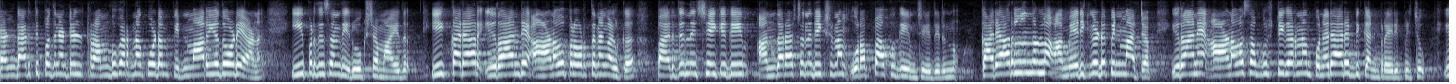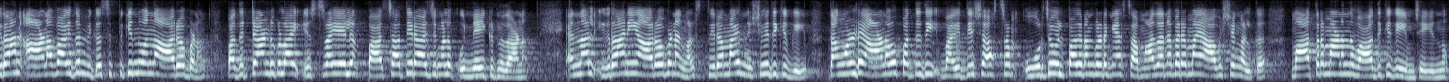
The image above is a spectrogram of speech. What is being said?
രണ്ടായിരത്തി പതിനെട്ടിൽ ട്രംപ് ഭരണകൂടം പിന്മാറിയതോടെയാണ് ഈ പ്രതിസന്ധി രൂക്ഷമായത്. ഈ കരാർ ഇറാന്റെ ആണവ പ്രവർത്തനങ്ങൾക്ക് പരിധി നിശ്ചയിക്കുകയും അന്താരാഷ്ട്ര നിരീക്ഷണം ഉറപ്പാക്കുകയും ചെയ്തിരുന്നു. കരാറിൽ നിന്നുള്ള അമേരിക്കയുടെ പിന്മാറ്റം ഇറാനെ ആണവ സമ്പുഷ്ടീകരണം പുനരാരംഭിക്കാൻ പ്രേരിപ്പിച്ചു. ഇറാൻ ആണവായുധം വികസിപ്പിക്കുന്നുവെന്ന ആരോപണം പതിറ്റാണ്ടുകളായി ഇസ്രായേലും പാശ്ചാത്യ രാജ്യങ്ങളും ഉന്നയിക്കുന്നതാണ്. എന്നാൽ ഇറാൻ ഈ ആരോപണങ്ങൾ സ്ഥിരമായി നിഷേധിക്കുകയും തങ്ങളുടെ ആണവ പദ്ധതി വൈദ്യശാസ്ത്രം ഊർജ ഉൽപാദനം തുടങ്ങിയ സമാധാനപരമായ ആവശ്യങ്ങൾക്ക് മാത്രമാണെന്ന് വാദിക്കുകയും ചെയ്യുന്നു.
